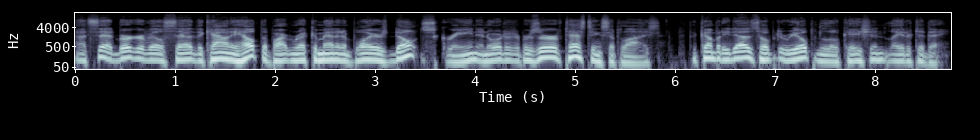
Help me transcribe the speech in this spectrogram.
That said, Burgerville said the county health department recommended employers don't screen in order to preserve testing supplies. The company does hope to reopen the location later today.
